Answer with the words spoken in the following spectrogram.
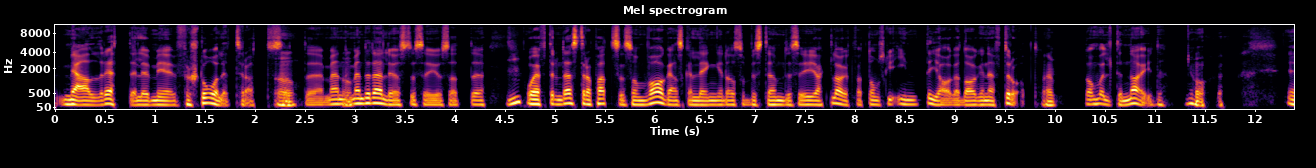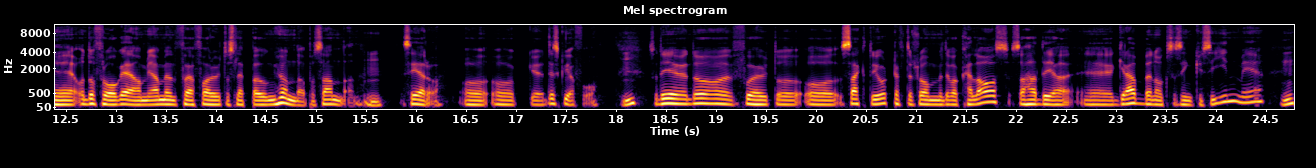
med all rätt, eller med förståeligt trött. Ja. att, eh, men, men det där löste sig ju. Så att, eh, Mm. Och efter den där strapatsen som var ganska länge då, så bestämde sig jaktlaget för att de skulle inte jaga dagen efteråt. Nej. De var lite nöjd. Eh, och då frågade jag om ja, men får jag fara ut och släppa unghund då på söndagen. Mm. Zero. Och, och eh, det skulle jag få. Mm. Så det, då får jag ut och, och sagt och gjort eftersom det var kalas så hade jag eh, grabben också sin kusin med. Mm.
